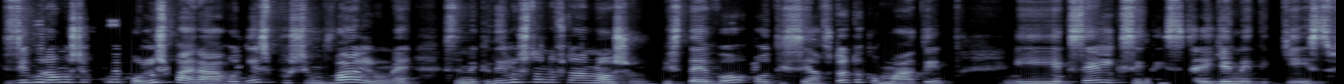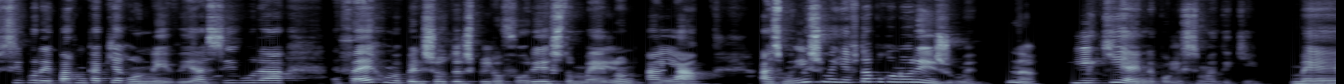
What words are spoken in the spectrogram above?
Σίγουρα όμως έχουμε πολλούς παράγοντες που συμβάλλουν στην εκδήλωση των αυτοανώσεων. Πιστεύω ότι σε αυτό το κομμάτι η εξέλιξη της ε, γενετικής, σίγουρα υπάρχουν κάποια γονίδια, σίγουρα θα έχουμε περισσότερες πληροφορίες στο μέλλον, αλλά ας μιλήσουμε για αυτά που γνωρίζουμε. Ναι. Η ηλικία είναι πολύ σημαντική. Με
